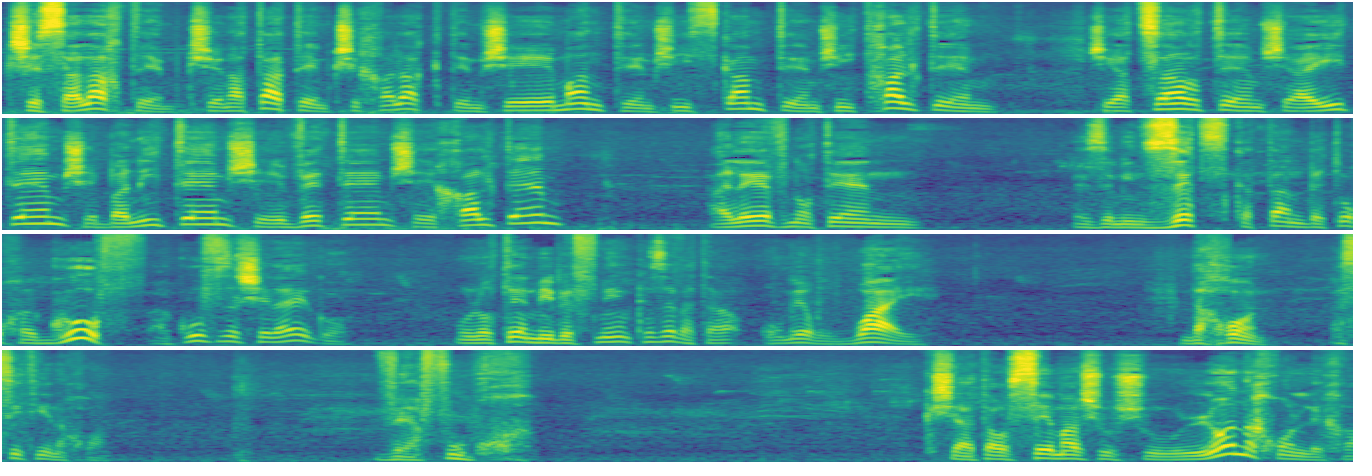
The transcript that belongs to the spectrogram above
כשסלחתם, כשנתתם, כשחלקתם, שהאמנתם, שהסכמתם, שהתחלתם, שיצרתם, שהייתם, שבניתם, שהבאתם, שהאכלתם, הלב נותן איזה מין זץ קטן בתוך הגוף, הגוף זה של האגו. הוא נותן מבפנים כזה, ואתה אומר, וואי, נכון, עשיתי נכון. והפוך. כשאתה עושה משהו שהוא לא נכון לך,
